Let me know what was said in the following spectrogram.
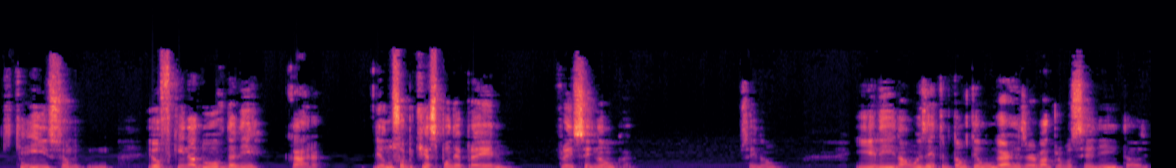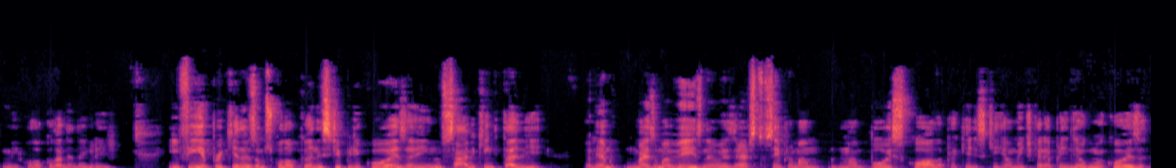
que, que é isso? É um, eu fiquei na dúvida ali, cara. Eu não soube o que responder para ele. Mano. Falei, sei não, cara. Sei não. E ele, não, mas entra então, tem um lugar reservado para você ali e tal. me colocou lá dentro da igreja. Enfim, é porque nós vamos colocando esse tipo de coisa e não sabe quem que tá ali. Eu lembro, mais uma vez, né, o exército sempre é uma, uma boa escola para aqueles que realmente querem aprender alguma coisa.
